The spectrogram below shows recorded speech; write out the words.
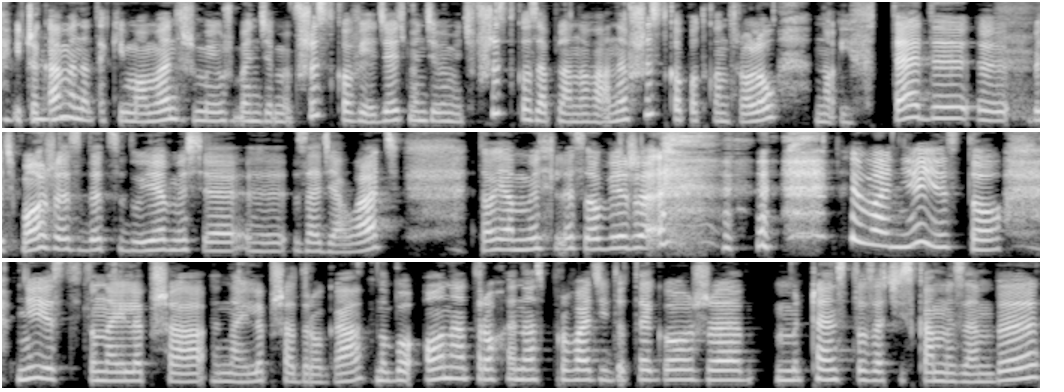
i mhm. czekamy na taki moment, że my już będziemy wszystko wiedzieć, będziemy mieć wszystko zaplanowane, wszystko pod kontrolą, no i wtedy y, być może zdecydujemy się y, zadziałać. To ja myślę sobie, że chyba nie jest to, nie jest to najlepsza, najlepsza droga, no bo ona trochę nas prowadzi do tego, że my często zaciskamy zęby,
